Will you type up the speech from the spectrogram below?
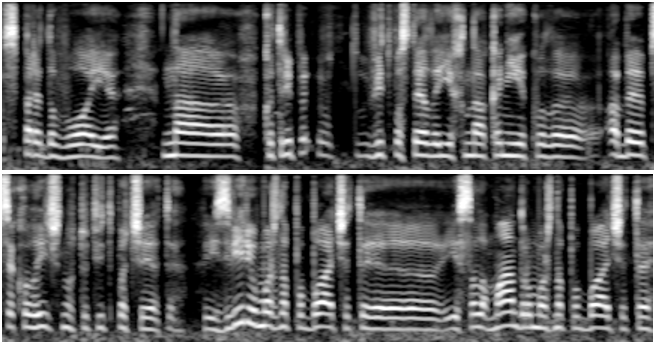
з, передової, на котрі відпустили їх на канікули, аби психологічно тут відпочити. І звірів можна побачити, і саламандру можна побачити,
